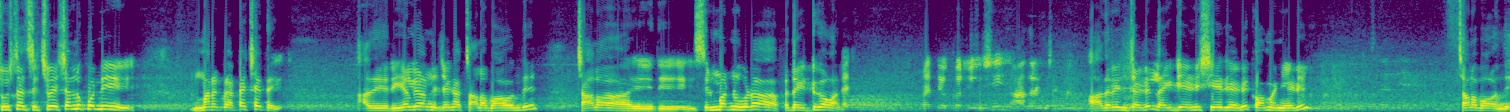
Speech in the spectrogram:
చూసిన సిచ్యువేషన్లు కొన్ని మనకు అటాచ్ అవుతాయి. అది రియల్గా నిజంగా చాలా బాగుంది. చాలా ఇది సినిమాను కూడా పెద్ద హిట్ కావాలి. ప్రతి ఒక్కరు చూసి ఆదరించండి. ఆదరించండి లైక్ చేయండి షేర్ చేయండి కామెంట్ చేయండి. చాలా బాగుంది.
